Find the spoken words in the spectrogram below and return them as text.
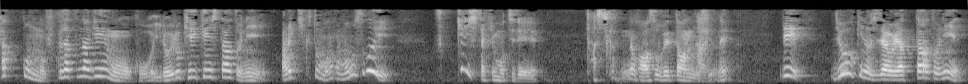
昨今の複雑なゲームをこういろいろ経験した後に、あれ聞くともうなんかものすごいすっきりした気持ちで、確かに。なんか遊べたんですよね。はいで、蒸気の時代をやった後に、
